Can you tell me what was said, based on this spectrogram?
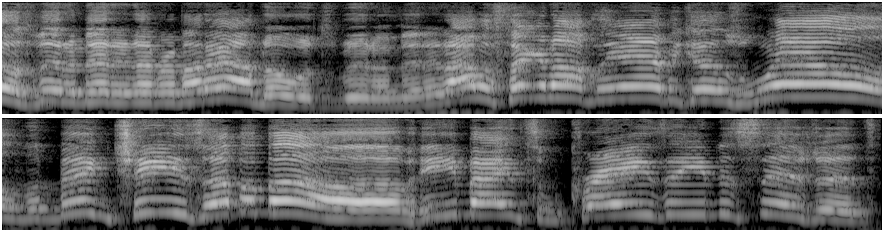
Know it's been a minute, everybody. I know it's been a minute. I was taken off the air because, well, the big cheese up above, he made some crazy decisions.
